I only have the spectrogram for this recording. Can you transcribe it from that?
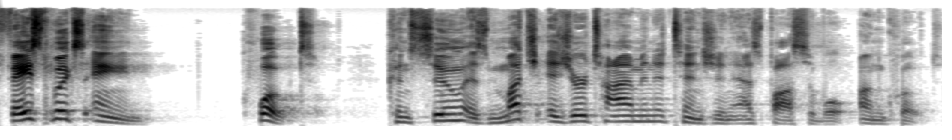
Facebook's aim, quote, consume as much as your time and attention as possible, unquote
